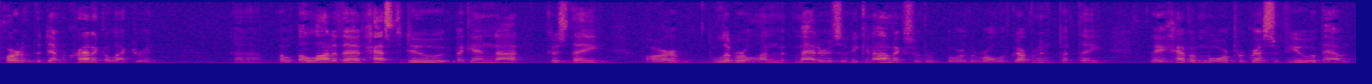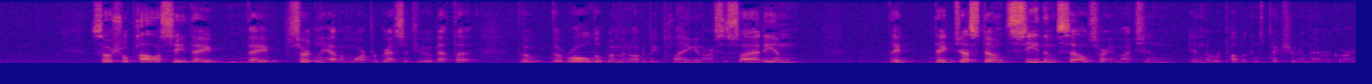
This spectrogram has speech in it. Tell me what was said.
part of the Democratic electorate. Uh, a, a, lot of that has to do, again, not because they are liberal on matters of economics or the, or the role of government, but they they have a more progressive view about social policy. They, they certainly have a more progressive view about the, the, the role that women ought to be playing in our society. And they, they just don't see themselves very much in, in the Republicans' picture in that regard.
